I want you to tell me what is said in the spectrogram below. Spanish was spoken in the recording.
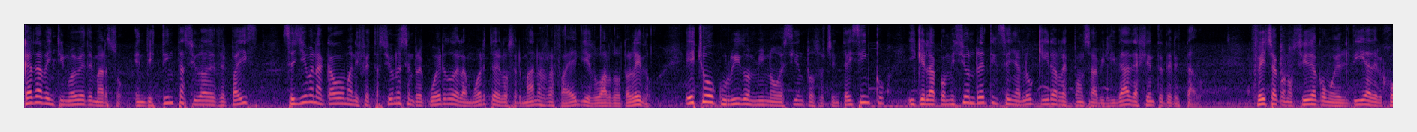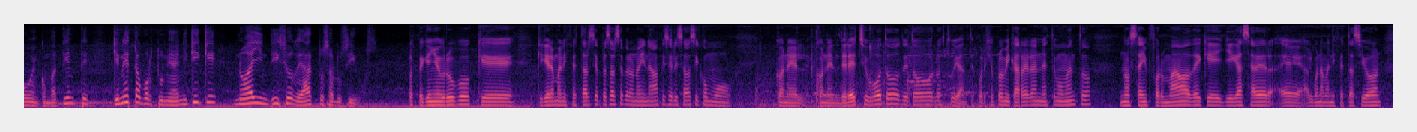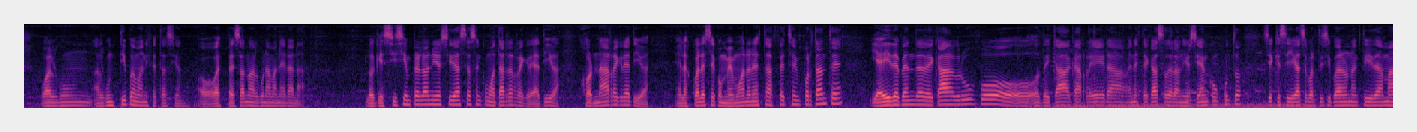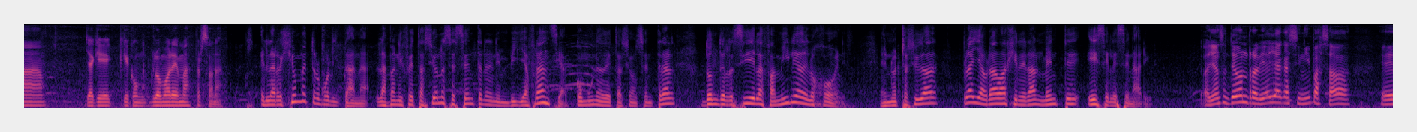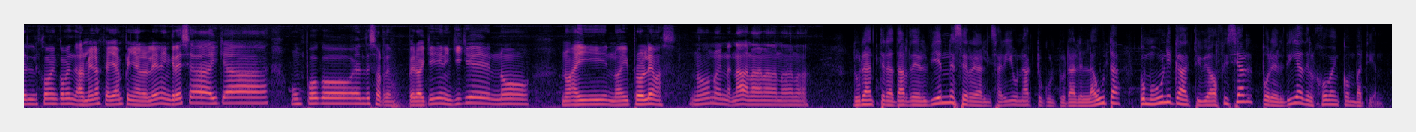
Cada 29 de marzo, en distintas ciudades del país, se llevan a cabo manifestaciones en recuerdo de la muerte de los hermanos Rafael y Eduardo Toledo, hecho ocurrido en 1985 y que la Comisión Retic señaló que era responsabilidad de agentes del Estado. Fecha conocida como el Día del Joven Combatiente, que en esta oportunidad en Iquique no hay indicios de actos alusivos. Los pequeños grupos que, que quieren manifestarse y expresarse, pero no hay nada oficializado así como con el, con el derecho y voto de todos los estudiantes. Por ejemplo, mi carrera en este momento no se ha informado de que llegase a haber eh, alguna manifestación o algún, algún tipo de manifestación o expresarnos de alguna manera nada. Lo que sí siempre en la universidad se hacen como tardes recreativas, jornadas recreativas, en las cuales se conmemoran estas fechas importantes y ahí depende de cada grupo o, de cada carrera, en este caso de la universidad en conjunto, si es que se llegase a participar en una actividad más, ya que, que conglomore más personas. En la región metropolitana, las manifestaciones se centran en Villa Francia, comuna de Estación Central, donde reside la familia de los jóvenes. En nuestra ciudad, Playa Brava generalmente es el escenario. Allá en Santiago en realidad ya casi ni pasaba el joven comandante, al menos que allá en Peñalolén, en Grecia, ahí queda un poco el desorden. Pero aquí en Iquique no, no, hay, no hay problemas, no, no hay nada, nada, nada, nada, nada. Durante la tarde del viernes se realizaría un acto cultural en la UTA como única actividad oficial por el Día del Joven Combatiente.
